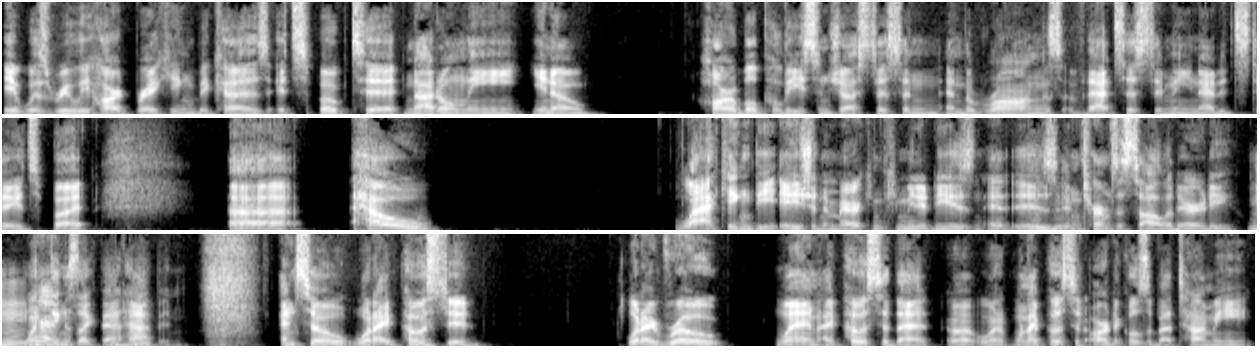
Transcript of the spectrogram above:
it was really heartbreaking because it spoke to not only, you know, horrible police injustice and, and the wrongs of that system in the United States, but uh, how lacking the Asian American community is, is in terms of solidarity when Mhm. things like that Mhm. happen. And so what I posted, what I wrote when I posted that, uh, when, when I posted articles about Tommy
